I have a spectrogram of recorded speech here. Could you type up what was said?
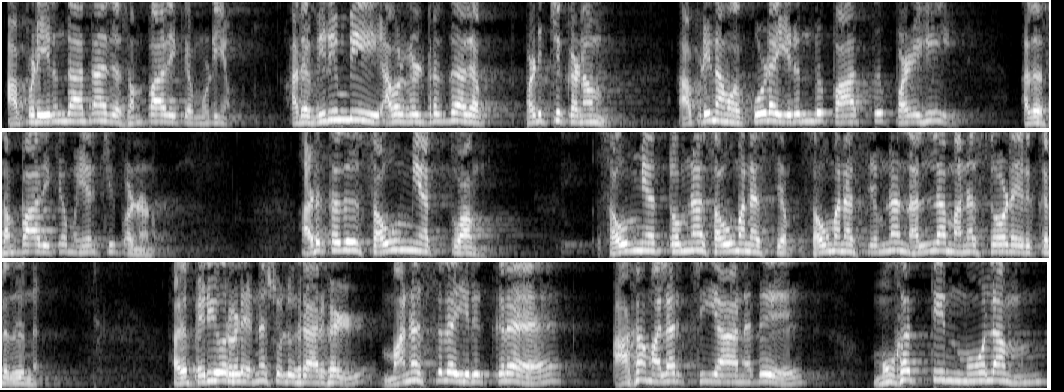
அப்படி இருந்தால் தான் இதை சம்பாதிக்க முடியும். அதை விரும்பி அவர்கள்ட்ட அதை படிச்சுக்கணும். அப்படின்னு அவங்க கூட இருந்து பார்த்து பழகி அதை சம்பாதிக்க முயற்சி பண்ணணும். அடுத்தது சௌமியத்துவம். சௌமியத்துவம்னா சௌமனசியம் சௌமனசியம்னா நல்ல மனசோடு இருக்கிறதுன்னு. அது பெரியோர்கள் என்ன சொல்லுகிறார்கள்? மனசில் இருக்கிற அகமலர்ச்சியானது முகத்தின் மூலம்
